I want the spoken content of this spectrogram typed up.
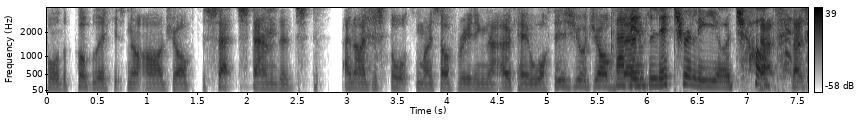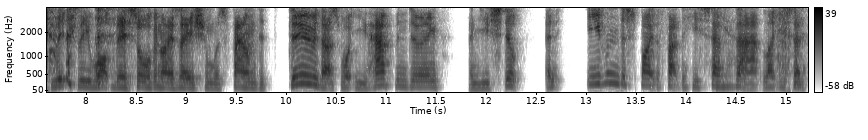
for the public, it's not our job to set standards. And I just thought to myself, reading that, okay, what is your job that then? is literally your job. that's that's literally what this organization was founded to do that's what you have been doing and you still and even despite the fact that he said Yeah. that like you said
